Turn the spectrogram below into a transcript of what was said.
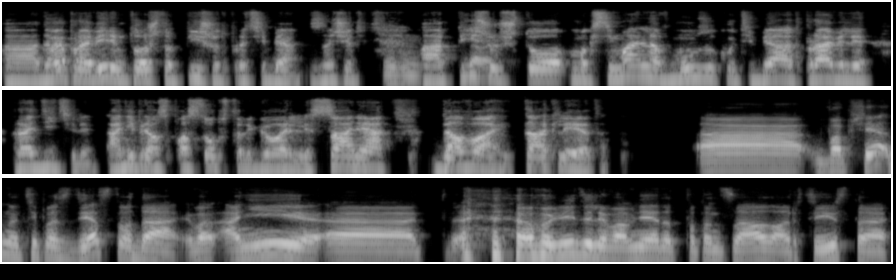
а, давай проверим то, что пишут про тебя. Значит, а, пишут, что максимально в музыку тебя отправили родители. Они прям способствовали, говорили, Саня, давай, так ли это? А, вообще, ну, типа, с детства, да. Они э, увидели во мне этот потенциал артиста.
